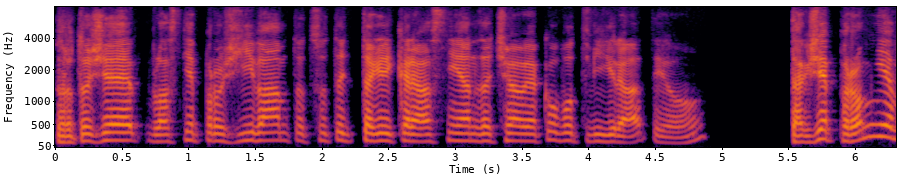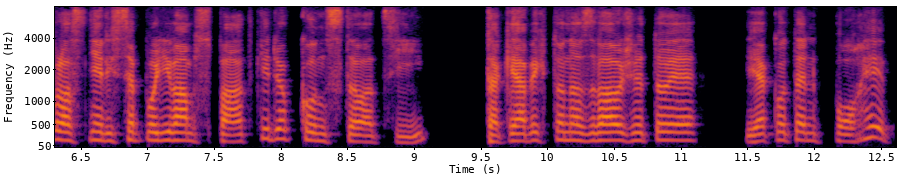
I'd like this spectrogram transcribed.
protože vlastně prožívám to, co teď tady krásně Jan začal jako otvírat, jo. Takže pro mě vlastně, když se podívám zpátky do konstelací, tak já bych to nazval, že to je jako ten pohyb.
